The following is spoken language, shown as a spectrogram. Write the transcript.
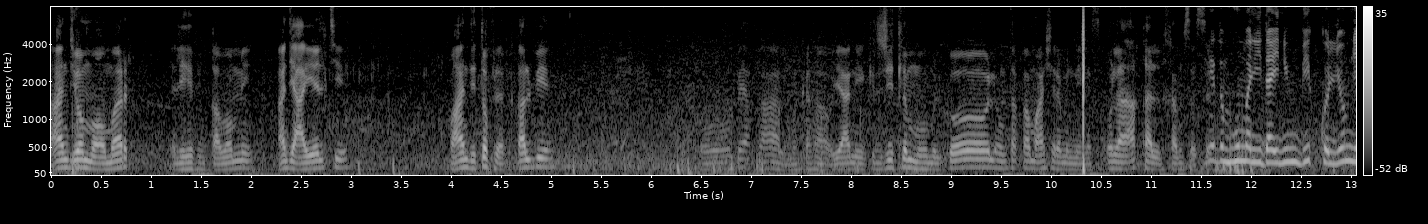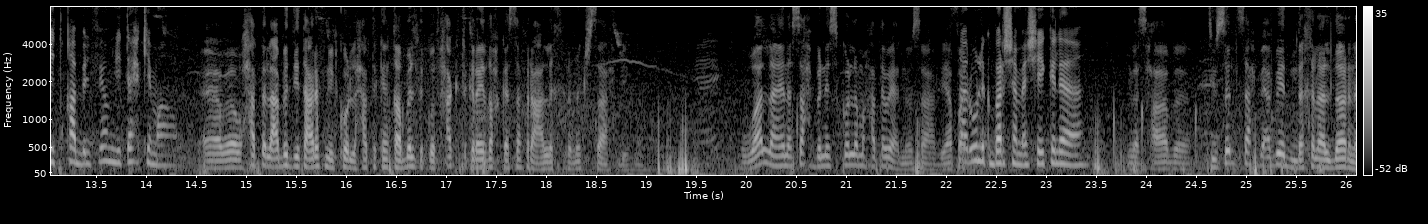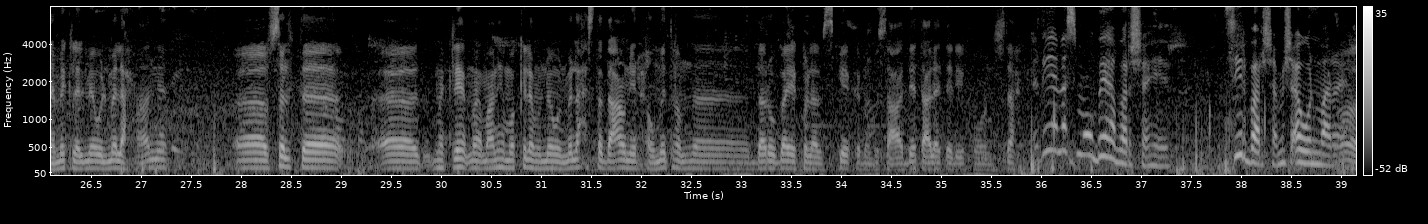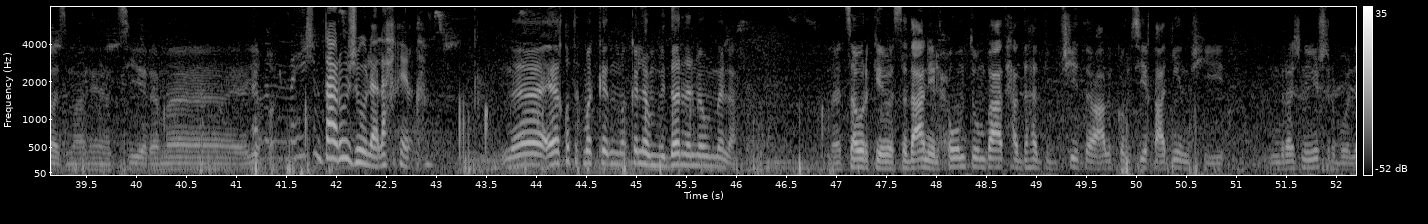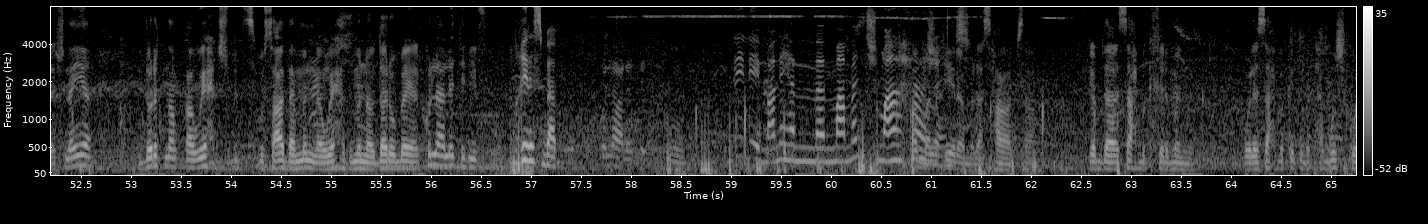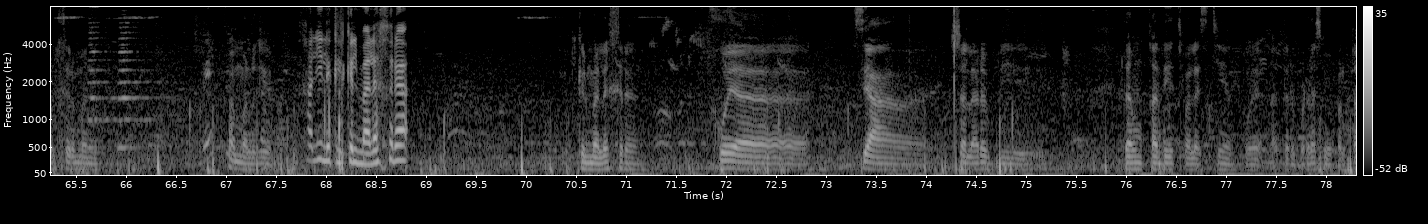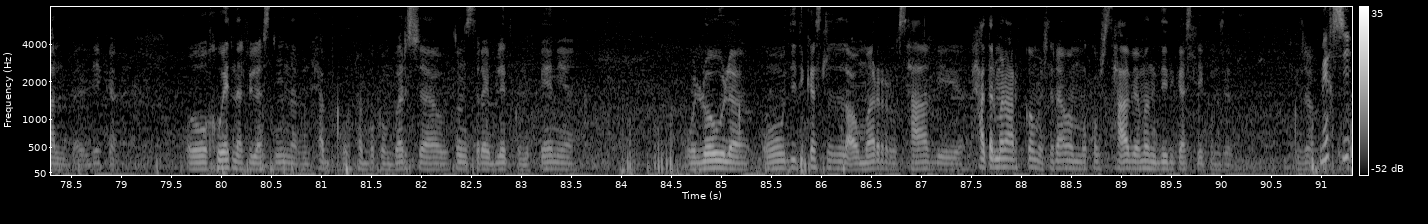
عندي أم عمر اللي هي في مقام أمي. عندي عائلتي. وعندي طفلة في قلبي. وبيع في العالم هكا يعني كي جيت تلمهم الكل هم تلقاهم 10 من الناس ولا أقل خمسة ستة. هذم هما اللي دايرين بيك كل يوم اللي تقابل فيهم اللي تحكي معاهم. آه، وحتى العباد دي تعرفني الكل حتى كان قابلتك وضحكتك راهي ضحكة صفرة على الآخر ماكش صاحبي. والله أنا صاحب الناس كلها ما حتى واحد ما صاحبي. صاروا لك برشا مشاكل؟ الاصحاب وصلت صاحبي عباد ندخلها لدارنا ماكلة الماء والملح. عندنا آه وصلت آه معناها موكلهم الماء والملح استدعوني لحومتهم آه، داروا بي كلها بسكاكن وبسعادات على تليفون. تحكي؟ هذه نسمعوا بها برشا هذه تصير برشا مش أول مرة. باز معناها تصير ما يبقى ماهيش نتاع رجوله الحقيقة إيه، قلت لك موكلهم في دارنا الماء والملح. تصور كي استدعاني لحومته ومن بعد حد هد مشيت على الكرسي قاعدين مشي شنو يشربوا ولا شنيا درت نلقى واحد جبت مساعده منا واحد منا وداروا بيا كلها على تليفون. من غير سبب. كلها على تليفون. ليه ليه معناها ما عملتش معاه حاجة. فما الغيرة من الأصحاب صح. يبدا صاحبك خير منك ولا صاحبك أنت ما تحبوش يكون خير منك. فما الغيرة. خلي لك الكلمة الأخرى. الكلمة الأخرى. خويا ساعة إن شاء الله ربي تم قضية فلسطين خويا خاطر بالرسمي في القلب هذيك. وخواتنا الفلسطينيين نحبكم نحبكم برشا وتونس راهي بلادكم الثانية والأولى. و dédicace للعمر وصحابي. حتى ما نعرفكمش راه ما كومش صحابي اما dédicace ليكم زاد. ميرسي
